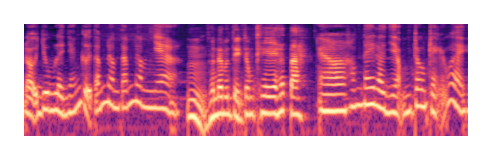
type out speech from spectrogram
Nội dung là nhắn gửi 8585 nha Ừ, hôm nay Minh Tuyền trong khe hết ta. à, Hôm nay là giọng trâu trẻo rồi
